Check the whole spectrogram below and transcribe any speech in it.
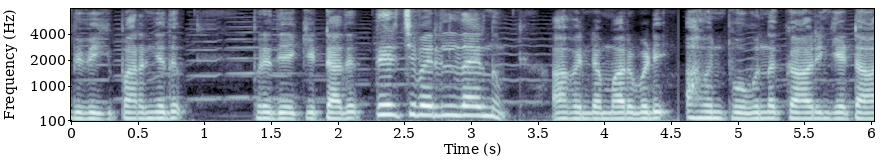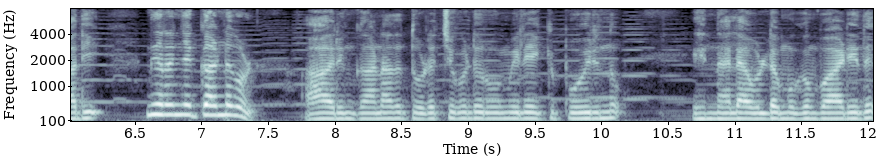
വിവേക് പറഞ്ഞത്. പ്രതിയെ കിട്ടാതെ തിരിച്ചു വരില്ലതായിരുന്നു അവന്റെ മറുപടി. അവൻ പോകുന്ന കാര്യം കേട്ട ആദി നിറഞ്ഞ കണ്ണുകൾ ആരും കാണാതെ തുടച്ചുകൊണ്ട് റൂമിലേക്ക് പോയിരുന്നു. എന്നാൽ അവളുടെ മുഖം വാടിയത്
